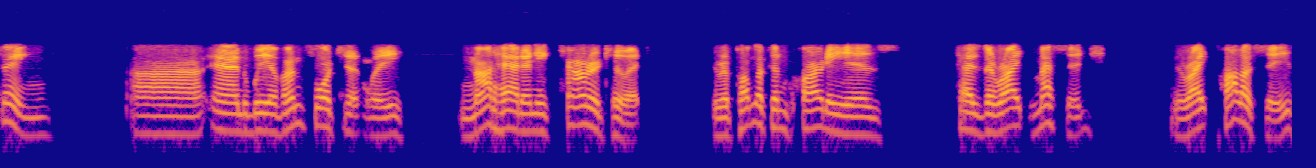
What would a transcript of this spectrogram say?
thing. Uh, and we have unfortunately not had any counter to it. The Republican Party is has the right message, the right policies,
